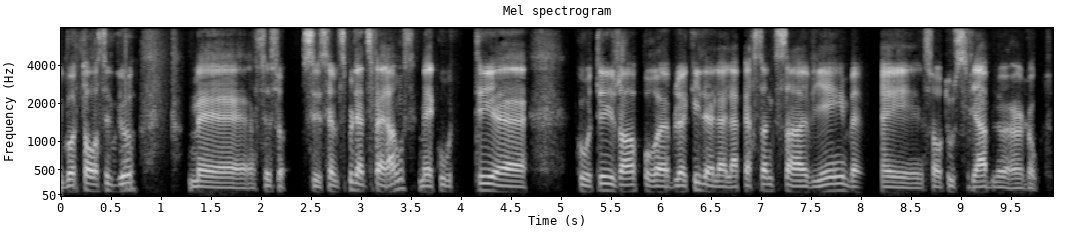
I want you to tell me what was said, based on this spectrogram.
il va tasser le gars. Mais c'est ça. C'est un petit peu la différence. Mais côté, euh, côté genre, pour euh, bloquer la, personne qui s'en vient, ben, ils sont aussi fiables l'un l'autre.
